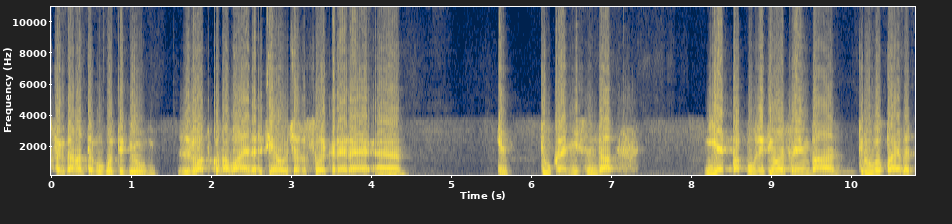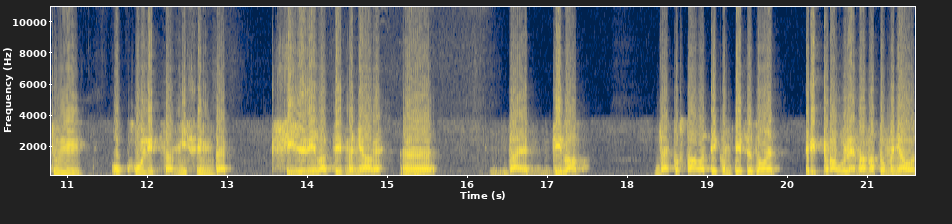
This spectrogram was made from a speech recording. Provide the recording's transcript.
vsak dan, tako kot je bil zlatko navaden, recimo v času svoje kariere. Mhm. Eh, in tukaj mislim, da je ta pozitivna sprememba, drugo pa je, da tudi okolica, mislim, da si želela te menjave. Mhm. Eh, da je bila, da je postala tekom te sezone pripravljena na to menjavo.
